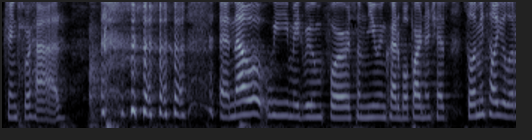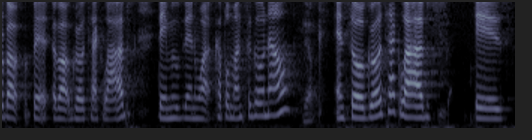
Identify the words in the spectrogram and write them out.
Drinks were had. and now we made room for some new incredible partnerships. So let me tell you a little about, bit about Grow Tech Labs. They moved in what a couple months ago now. Yep. And so Grow Tech Labs is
